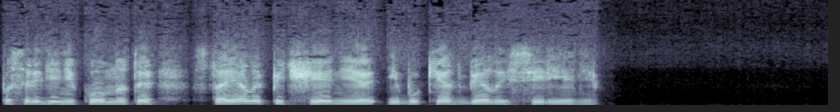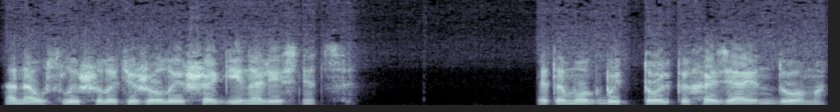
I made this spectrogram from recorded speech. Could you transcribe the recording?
посредине комнаты стояло печенье и букет белой сирени. Она услышала тяжелые шаги на лестнице. Это мог быть только хозяин дома.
